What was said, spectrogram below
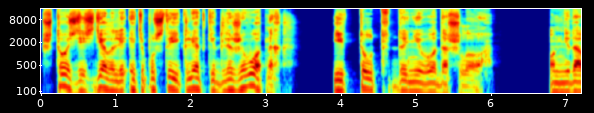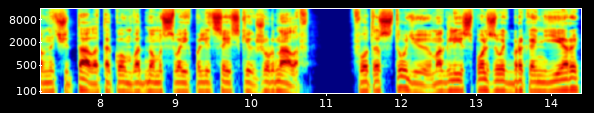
Что здесь делали эти пустые клетки для животных? И тут до него дошло. Он недавно читал о таком в одном из своих полицейских журналов. Фотостудию могли использовать браконьеры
